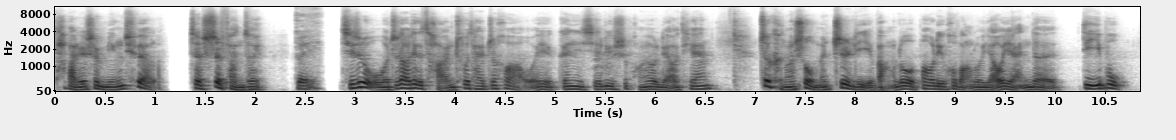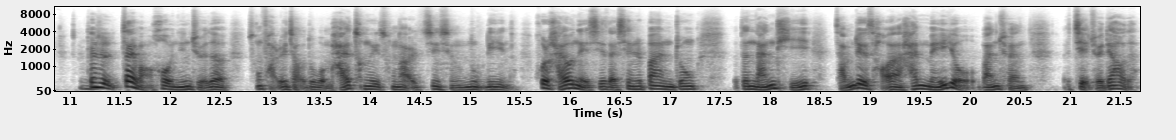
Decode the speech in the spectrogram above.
他把这事儿明确了，这是犯罪。对，其实我知道这个草案出台之后啊，我也跟一些律师朋友聊天，这可能是我们治理网络暴力或网络谣言的第一步。但是再往后，您觉得从法律角度，我们还可以从哪儿进行努力呢？或者还有哪些在现实办案中的难题，咱们这个草案还没有完全解决掉的？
